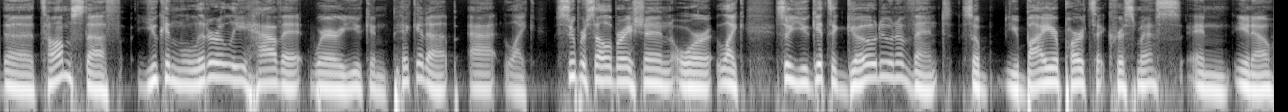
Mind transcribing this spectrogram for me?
the Tom stuff, you can literally have it where you can pick it up at like Super Celebration or like so you get to go to an event. So you buy your parts at Christmas and you know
